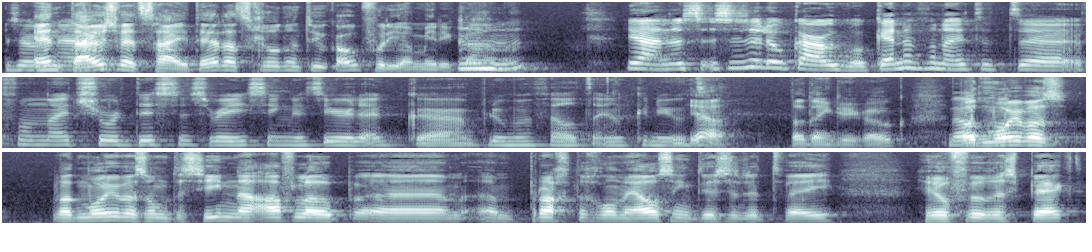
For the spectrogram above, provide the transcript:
En thuiswedstrijd, hè? dat scheelt natuurlijk ook voor die Amerikanen. Mhm. Ja, en dus, ze zullen elkaar ook wel kennen vanuit, het, eh, vanuit short distance racing natuurlijk, eh, Bloemenveld en Knoet. Ja, dat denk ik ook. Wel Wat mooi, was, wat mooi was om te zien na afloop, ehm, een prachtige omhelzing tussen de twee. Heel veel respect.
